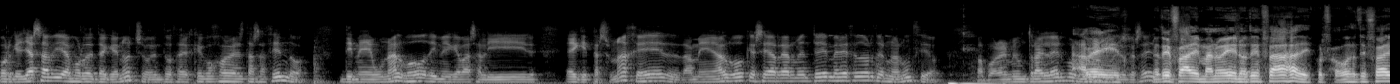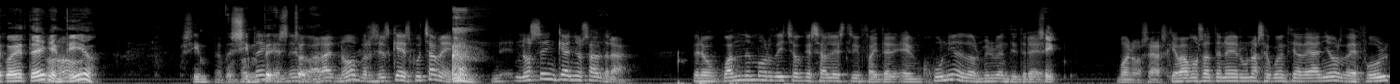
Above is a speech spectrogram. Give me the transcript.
Porque ya sabíamos de Tekken 8, entonces, ¿qué cojones estás haciendo? Dime un algo, dime que va a salir X personaje, dame algo que sea realmente merecedor de un anuncio. Para ponerme un tráiler, pues A ver, yo qué sé. no te enfades, Manuel, no te enfades. Por favor, no te enfades con el Tekken, No, tío. Siempre, siempre esto-. Ahora- no, pero si es que, escúchame, no sé en qué año saldrá, pero ¿cuándo hemos dicho que sale Street Fighter? En junio de 2023. Sí. Bueno, o sea, es que vamos a tener una secuencia de años de full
